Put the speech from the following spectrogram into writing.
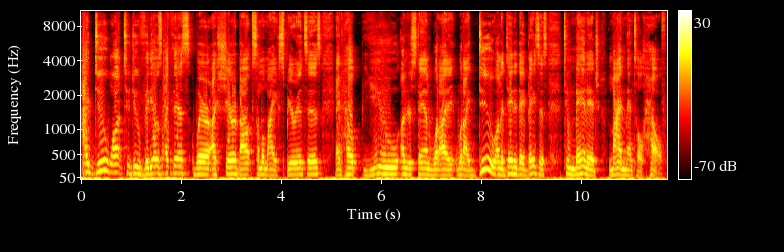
I do want to do videos like this where I share about some of my experiences and help you understand what I, what I do on a day-to-day -day basis to manage my mental health.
